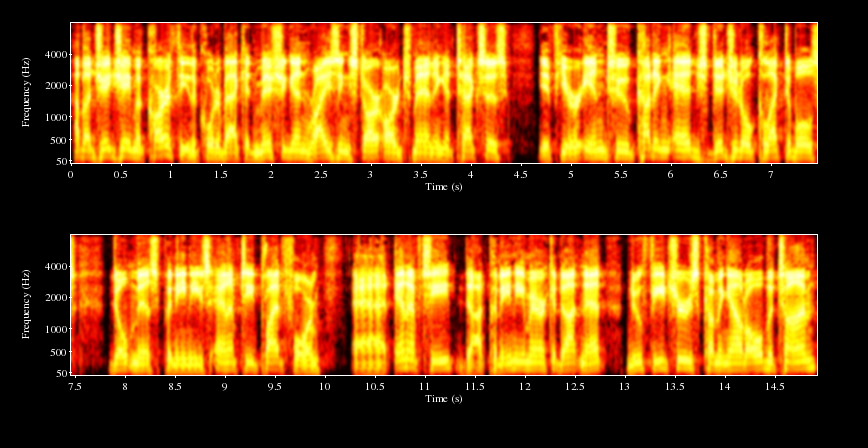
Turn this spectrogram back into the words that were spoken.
How about J.J. McCarthy, the quarterback at Michigan, rising star Arch Manning at Texas? If you're into cutting edge digital collectibles, don't miss Panini's NFT platform at nft.paniniamerica.net. New features coming out all the time.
